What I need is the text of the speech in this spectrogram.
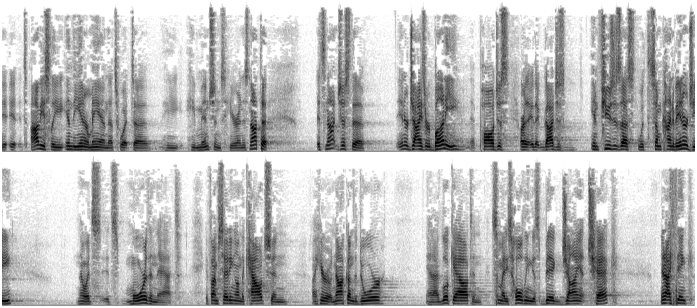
it, it's obviously in the inner man. That's what uh, he he mentions here, and it's not the it's not just the Energizer bunny that Paul just, or that God just infuses us with some kind of energy. No, it's, it's more than that. If I'm sitting on the couch and I hear a knock on the door and I look out and somebody's holding this big giant check and I think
